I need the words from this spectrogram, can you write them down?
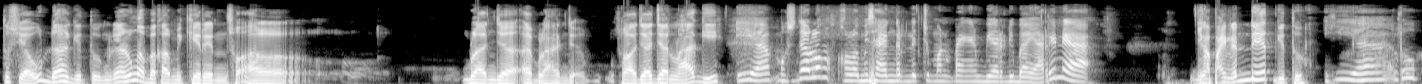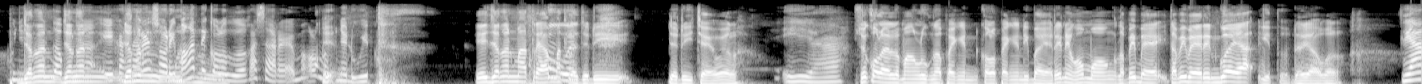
terus ya udah gitu. Ya, lu nggak bakal mikirin soal belanja eh belanja soal jajan lagi Iya, maksudnya lo kalau misalnya ngedit cuman pengen biar dibayarin ya ya ngapain ngedit gitu Iya, lu punya Jangan- nggak jangan- punya, eh, kasarnya jangan sorry banget nih kalau gua kasar ya. Emang lo gak Iya. punya duit? ya jangan matre amat lah jadi jadi cewek lah iya. Maksudnya kalau emang lu nggak pengen kalau pengen dibayarin ya ngomong tapi bay- tapi bayarin gua ya gitu dari awal Ya,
